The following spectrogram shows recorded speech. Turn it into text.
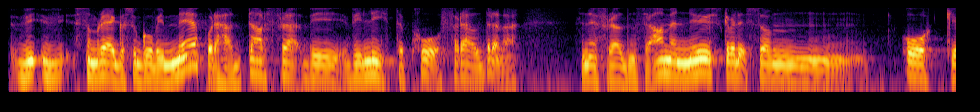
Vi, vi, som regel så går vi med på det här därför att vi, vi litar på föräldrarna. Sen när föräldern säger, ah, men nu ska vi liksom åka,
